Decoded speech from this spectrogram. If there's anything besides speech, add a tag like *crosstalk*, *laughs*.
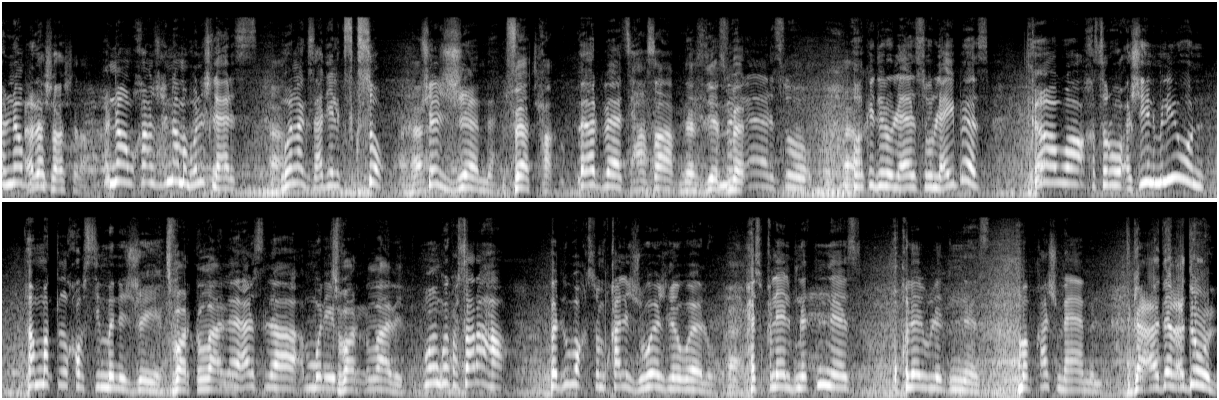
هنا علاش 10 هنا وخرج حنا ما بغيناش العرس. بغينا القصعة ديال الكسكسو مشى للجامع. الفاتحة. الفاتحة صافي. الناس ديال زمان. العرس وكيديروا العرس والعيبات كاوا خسروا 20 مليون. أما طلقوا السيمانة الجاية. تبارك الله عليك. عرس لا مولي تبارك الله عليك. ونقول لك بصراحة في هذا الوقت ما بقى لا جواج لا والو. حيت قلال بنات الناس وقلال ولاد الناس. ما بقاش معامل. قاعد العدول.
